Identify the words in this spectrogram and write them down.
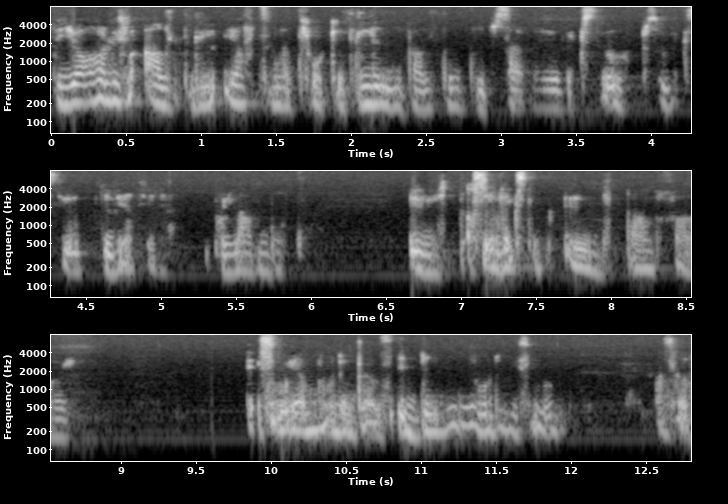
för jag har liksom alltid jag har haft sådana tråkigt liv alltid. Typ så här, när jag växte upp så växte jag upp, du vet ju det, på landet. Ut, alltså jag växte upp utanför. Liksom jag bodde inte ens i bilen, jag bodde liksom alltså,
